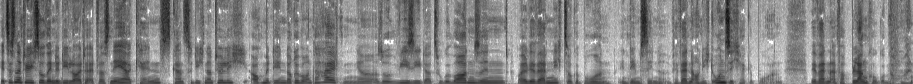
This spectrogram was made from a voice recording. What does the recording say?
Jetzt ist natürlich so, wenn du die Leute etwas näher kennst, kannst du dich natürlich auch mit denen darüber unterhalten, ja, also wie sie dazu geworden sind, weil wir werden nicht so geboren in dem Sinne. Wir werden auch nicht unsicher geboren. Wir werden einfach blanko geboren.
